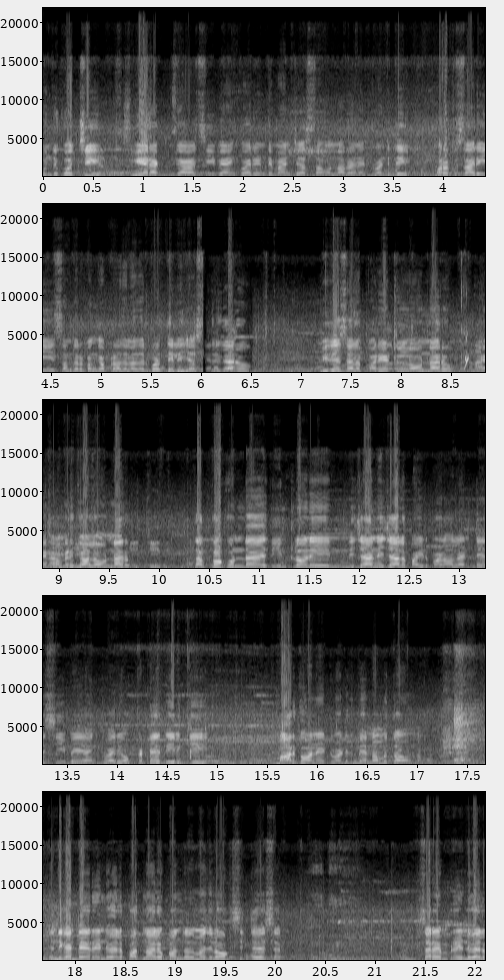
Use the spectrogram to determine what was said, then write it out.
ముందుకు వచ్చి ఏ రకంగా సిబిఐ ఎంక్వైరీని డిమాండ్ చేస్తూ ఉన్నారు అనేటువంటిది మరొకసారి ఈ సందర్భంగా ప్రజలందరూ కూడా తెలియజేస్తారు. గారు విదేశాల పర్యటనలో ఉన్నారు ఆయన అమెరికాలో ఉన్నారు. తప్పకుండా దీంట్లోని నిజానిజాలు బయటపడాలంటే సిబిఐ ఎంక్వైరీ ఒక్కటే దీనికి మార్గం అనేటువంటిది మేము నమ్ముతా ఉన్నాం. ఎందుకంటే రెండు వేల పద్నాలుగు పంతొమ్మిది మధ్యలో ఒక సిట్ వేశారు. సరే రెండు వేల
